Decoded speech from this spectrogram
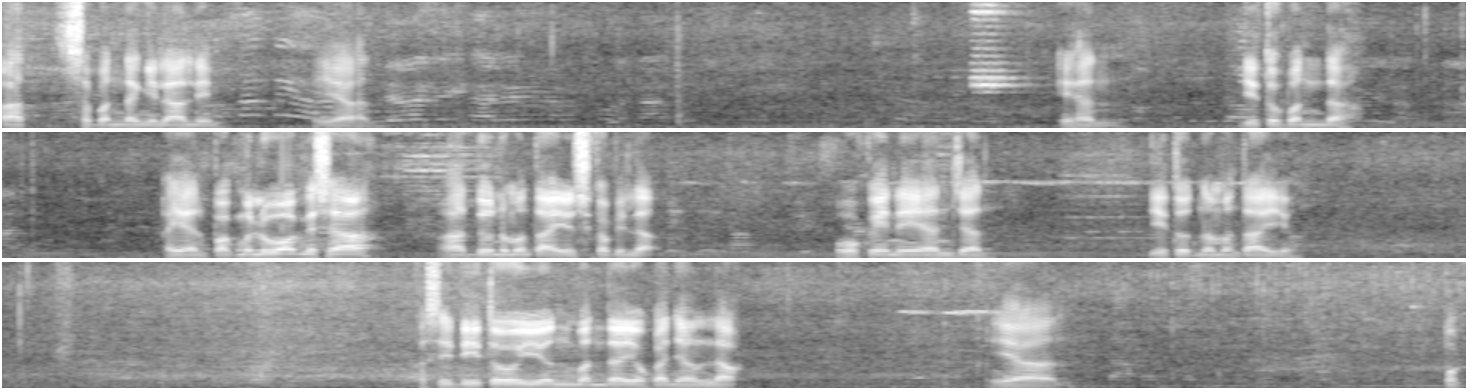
at sa bandang ilalim. Ayan. Ayan. Dito banda. Ayan, pag maluwag na siya, ah, doon naman tayo sa kabila. Okay na yan dyan. Dito naman tayo. Kasi dito yun banda yung kanyang lock. Ayan. Pag,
